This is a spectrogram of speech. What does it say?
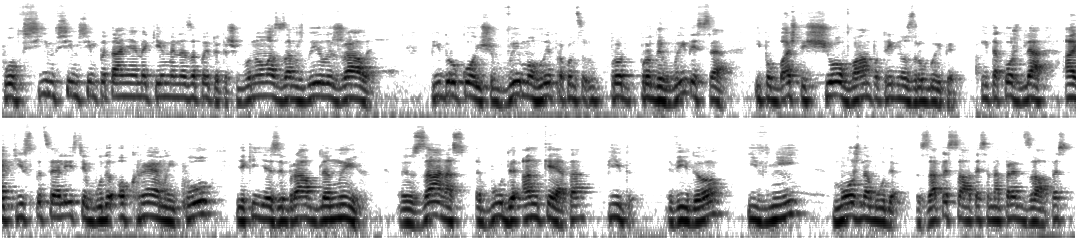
по всім, всім, всім питанням, які ви мене запитуєте, щоб вони у вас завжди лежали під рукою, щоб ви могли проконсу... про... продивитися і побачити, що вам потрібно зробити. І також для it спеціалістів буде окремий пул, який я зібрав для них. Е, Зараз буде анкета під відео, і в ній можна буде записатися на предзапис.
